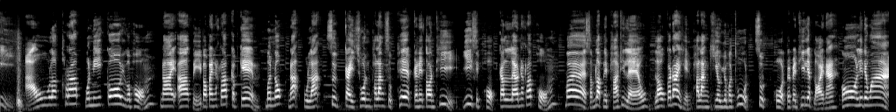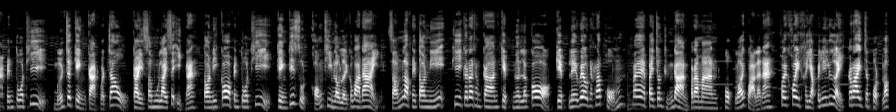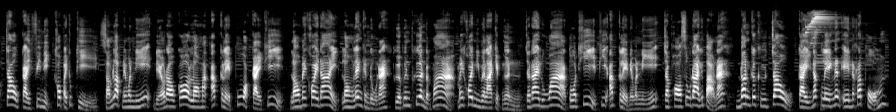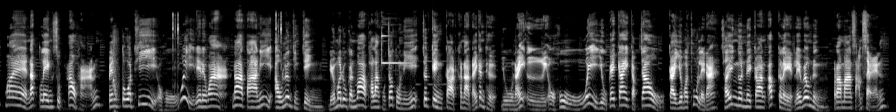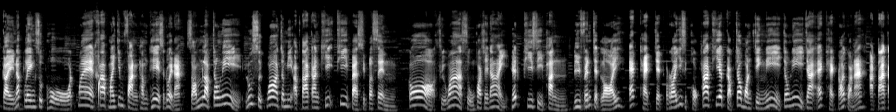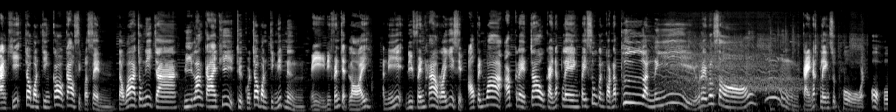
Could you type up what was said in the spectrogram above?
เอาละครับ วันนี้โก็อยู่กับผม นายอาตีปะไปนะครับกับเกมมนกณปุระศึกไก่ชนพลังสุดเทพกันในตอนที่ 26 กันแล้วนะครับผมแม่สำหรับในพาร์ทที่แล้ว เราก็ได้เห็นพลังเคียวยมทูตสุดโหดไปเป็นที่เรียบร้อยนะก็เรียกได้ว่าเป็นตัวที่เหมือนจะเก่งกาจกว่าเจ้าไก่ซามูไรซะอีกนะ ตอนนี้ก็เป็นตัวที่เก่งที่สุดของทีมเราเลยก็ว่าได้ สำหรับในตอนนี้พี่ก็ได้ทำการเก็บเงินแล้วก็เก็บเลเวลนะครับผมแม่ไปจนถึงด่านประมาณ 600 กว่าแล้วนะ ค่อยๆ ขยับไปเรื่อยๆ ใกล้จะปลดล็อกเจ้าไก่ฟินิกเข้าไปทุกทีสำหรับในวันนี้เดี๋ยวเราก็ลองมาอัปเกรดพวกไก่ที่เราไม่ค่อยได้ลองเล่นกันดูนะเผื่อเพื่อนๆแบบว่าไม่ค่อยมีเวลาเก็บเงิน จะได้รู้ว่าตัวที่พี่อัปเกรดในวันนี้ จะพอสู้ได้หรือเปล่านะ นั่นก็คือเจ้าไก่นักเลงนั่นเองนะครับผมแม่นักเลงสุดห้าวหาญเป็นตัวที่โอ้โหเรียกได้ว่า หน้าตานี่เอาเรื่องจริง ๆ เดี๋ยวมาดูกันว่าพลังของเจ้าตัวนี้จะเก่งกาจขนาดไหนกันเถอะ อยู่ไหนเอ่ยโอ้โหอยู่ใกล้ ๆ กับเจ้าไก่ยมทูตเลยนะ ใช้เงินในการอัปเกรดเลเวล1ประมาณ 3 0 0 0 0 0ไก่นักเลงสุดโหด แม่คาบไม้จิ้มฟันทำเท่ซะด้วยนะสำหรับเจ้านี่รู้สึกว่าจะมีอัตราการคิที่ 80% ก็ถือว่าสูงพอใช้ได้ HP 4000 Defense 700 Attack 726 ถ้าเทียบกับเจ้าบอลจริงนี่ เจ้านี่จะ Attack น้อยกว่านะ อัตราการคิเจ้าบอลจริงก็ 90%แต่ว่าเจ้านี่จะมีร่างกายที่ถึกกว่าเจ้าบอลจริงนิดหนึ่ง นี่ Defense 700อันนี้ Defense 520 เอาเป็นว่าอัปเกรดเจ้าไก่นักเลงไปสู้กันก่อนนะเพื่อน นี่ เลเวล2อืม ไก่นักเลงสุดโหด โอ้โห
